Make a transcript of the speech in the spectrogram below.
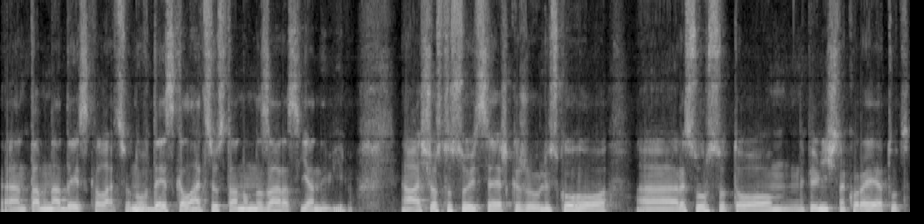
там на деескалацію. Ну, в деескалацію станом на зараз я не вірю. А що стосується, я ж кажу, людського е, ресурсу, то Північна Корея тут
